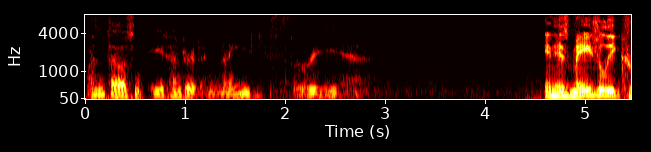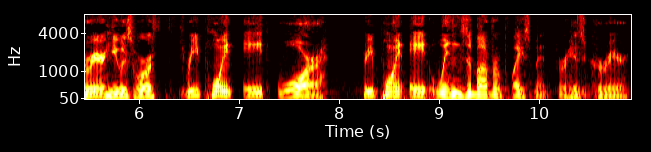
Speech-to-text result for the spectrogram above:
One thousand eight hundred and ninety-three. In his major league career, he was worth 3.8 WAR, 3.8 wins above replacement for his career.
